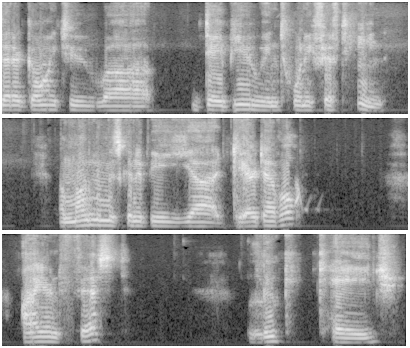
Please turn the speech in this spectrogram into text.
that are going to uh, debut in 2015. Among them is going to be uh, Daredevil, Iron Fist, Luke Cage,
